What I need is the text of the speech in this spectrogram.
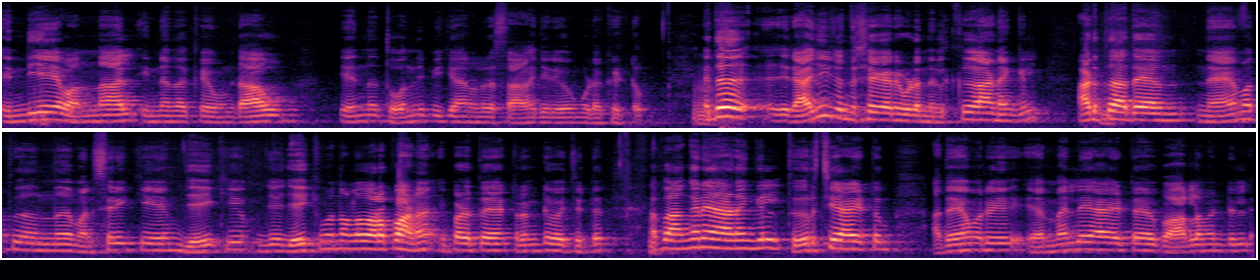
എൻ ഡി എ വന്നാൽ ഇന്നതൊക്കെ ഉണ്ടാവും എന്ന് തോന്നിപ്പിക്കാനുള്ളൊരു സാഹചര്യവും കൂടെ കിട്ടും. ഇത് രാജീവ് ചന്ദ്രശേഖർ ഇവിടെ നിൽക്കുകയാണെങ്കിൽ അടുത്ത അദ്ദേഹം നിയമത്ത് നിന്ന് മത്സരിക്കുകയും ജയിക്കുകയും ജയി- ജയിക്കുമെന്നുള്ളത് ഉറപ്പാണ്. ഇപ്പോഴത്തെ ട്രെൻഡ് വെച്ചിട്ട്. അപ്പോൾ അങ്ങനെയാണെങ്കിൽ തീർച്ചയായിട്ടും അദ്ദേഹം ഒരു എം എൽ എ ആയിട്ട് പാർലമെന്റിൽ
